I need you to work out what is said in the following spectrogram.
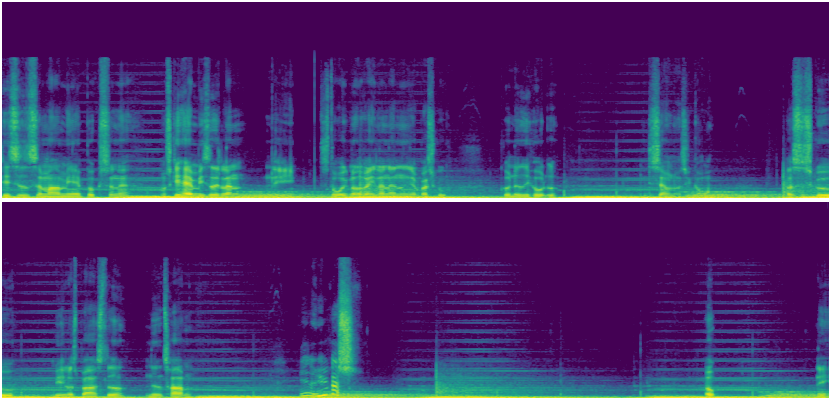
pisset så meget mere i bukserne. Måske har jeg misset et eller andet. Nej, der stod ikke noget regler andet, end jeg bare skulle gå ned i hullet. Men det sagde hun også i går. Og så skulle vi ellers bare afsted ned ad trappen. Ned og hygge os. Nej.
